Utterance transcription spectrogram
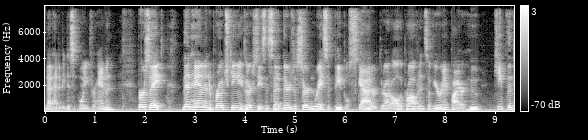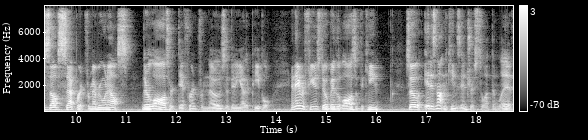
That had to be disappointing for Haman. Verse 8 then Haman approached King Xerxes and said, There's a certain race of people scattered throughout all the province of your empire who keep themselves separate from everyone else. Their laws are different from those of any other people, and they refuse to obey the laws of the king. So it is not in the king's interest to let them live.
